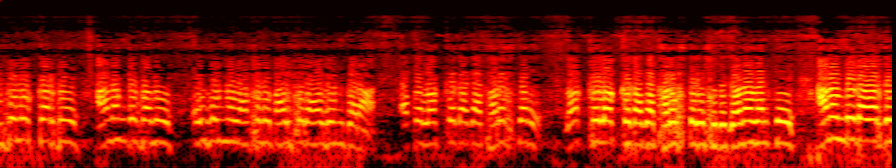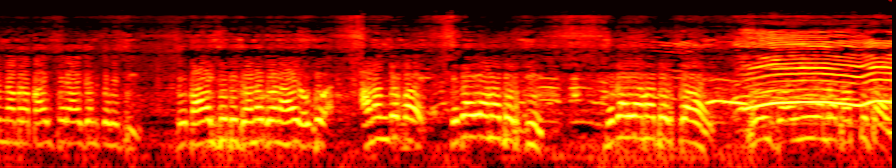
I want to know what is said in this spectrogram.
উপভোগ করবে, আনন্দ পাবে। এই জন্যই আসলে বাইকের আয়োজন করা। এত লক্ষ টাকা খরচ করে, লক্ষ লক্ষ টাকা খরচ করে শুধু জনগণকে আনন্দ দেওয়ার জন্য আমরা বাইকের আয়োজন করেছি। সেই বাইক যদি জনগণ আনন্দ পায়, সেটাই আমাদের জিত। সেটাই আমাদের চাই। সেই জয় নিয়ে আমরা থাকতে চাই।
